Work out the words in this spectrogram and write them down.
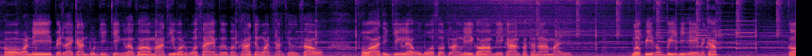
เพราะว่าวันนี้เป็นรายการบุญจริง ๆ แล้วก็มาที่วัดหัวไสอำเภอบางค้าจังหวัดฉะเชิงเซาเพราะว่าจริง ๆ แล้วอุโบสถหลังนี้ก็มีการพัฒนาใหม่ เมื่อปีสองปีนี้เองนะครับ ก็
